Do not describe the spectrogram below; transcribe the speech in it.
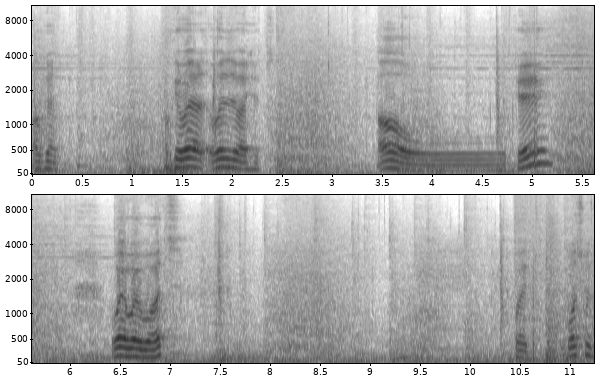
Okay. Okay, where where do I hit? Oh, okay. Wait, wait, what? Wait, what's with?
